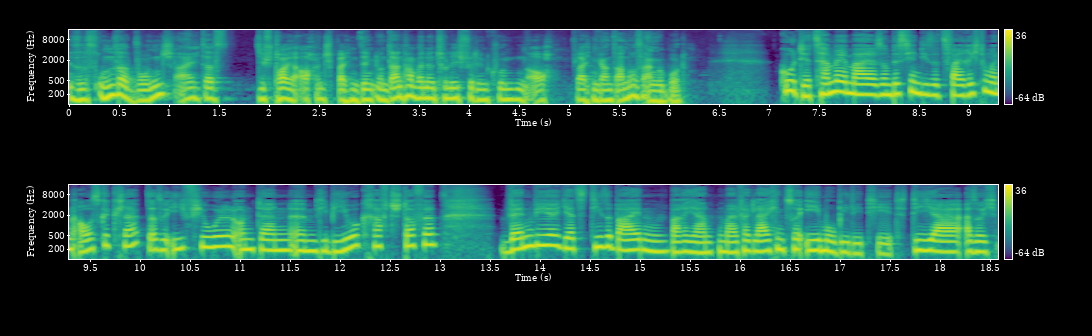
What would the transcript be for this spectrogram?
ist es unser Wunsch eigentlich, dass die Steuer auch entsprechend sinkt. Und dann haben wir natürlich für den Kunden auch vielleicht ein ganz anderes Angebot. Gut, jetzt haben wir mal so ein bisschen diese zwei Richtungen ausgeklappt, also E-Fuel und dann ähm, die Biokraftstoffe. Wenn wir jetzt diese beiden Varianten mal vergleichen zur E-Mobilität, die ja, also ich,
